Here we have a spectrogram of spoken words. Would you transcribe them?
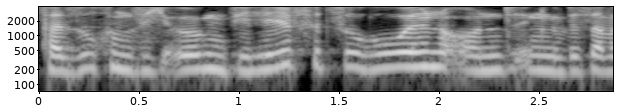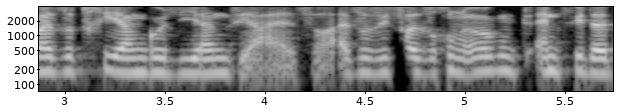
versuchen sich irgendwie Hilfe zu holen und in gewisser Weise triangulieren sie also. Also sie versuchen irgend entweder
